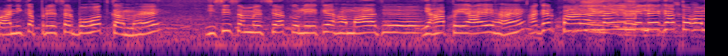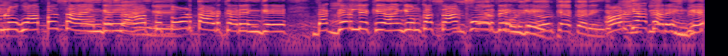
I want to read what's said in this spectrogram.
पानी का प्रेशर बहुत कम है। इसी समस्या को लेके हम आज यहाँ पे आए हैं। अगर पानी नहीं मिलेगा तो हम लोग वापस आएँगे। यहाँ पे। तोड़ ताड़ करेंगे। डग्गर लेके आएँगे उनका सर फोड़ देंगे। और क्या करेंगे? और क्या करेंगे।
